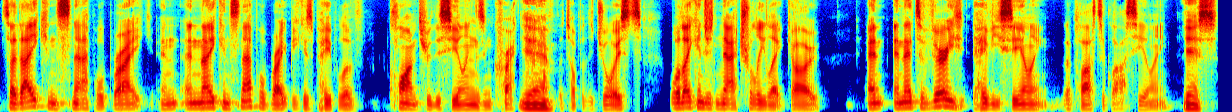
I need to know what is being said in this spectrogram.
so they can snap or break, and and they can snap or break because people have climbed through the ceilings and cracked Yeah. off the top of the joists, or they can just naturally let go, and and that's a very heavy ceiling, the plaster glass ceiling yes,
